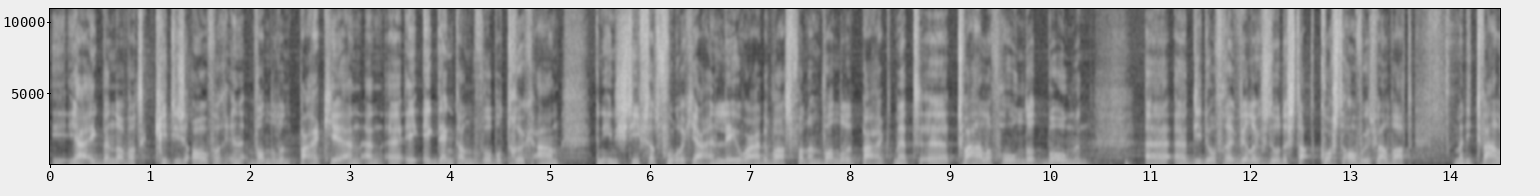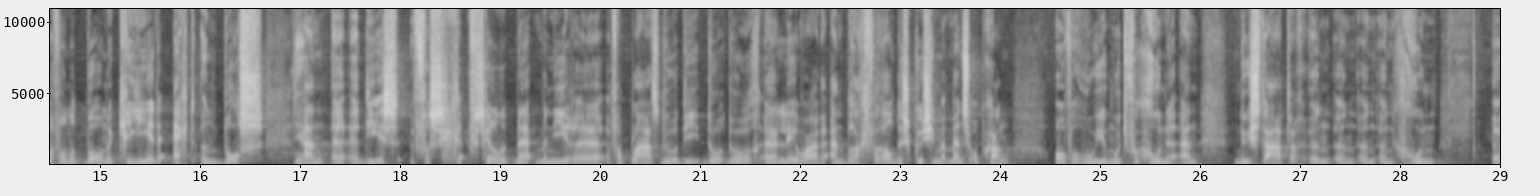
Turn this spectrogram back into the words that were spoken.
ja, ik ben daar wat kritisch over. In een wandelend parkje. En, en eh, ik, ik denk dan bijvoorbeeld terug aan een initiatief dat vorig jaar in Leeuwarden was. Van een wandelend park met eh 1200 bomen. die door vrijwilligers door de stad. Kost overigens wel wat. Maar die 1200 bomen creëerden echt een bos. Ja. En die is vers- verschillende ma- manieren verplaatst door, die, door, door Leeuwarden. En bracht vooral discussie met mensen op gang over hoe je moet vergroenen. En nu staat er een, een, een, een groen eh,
